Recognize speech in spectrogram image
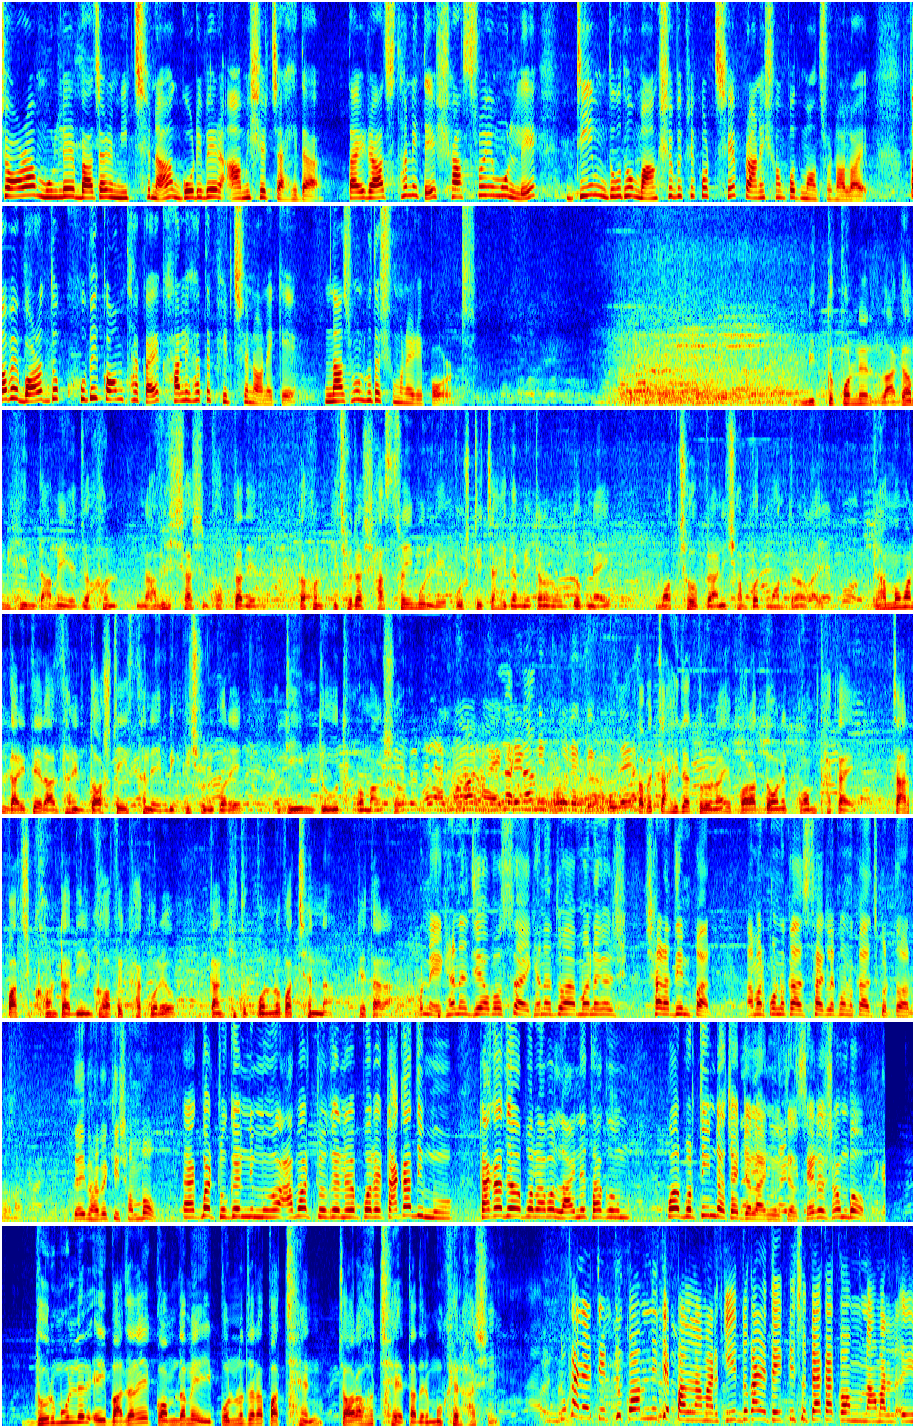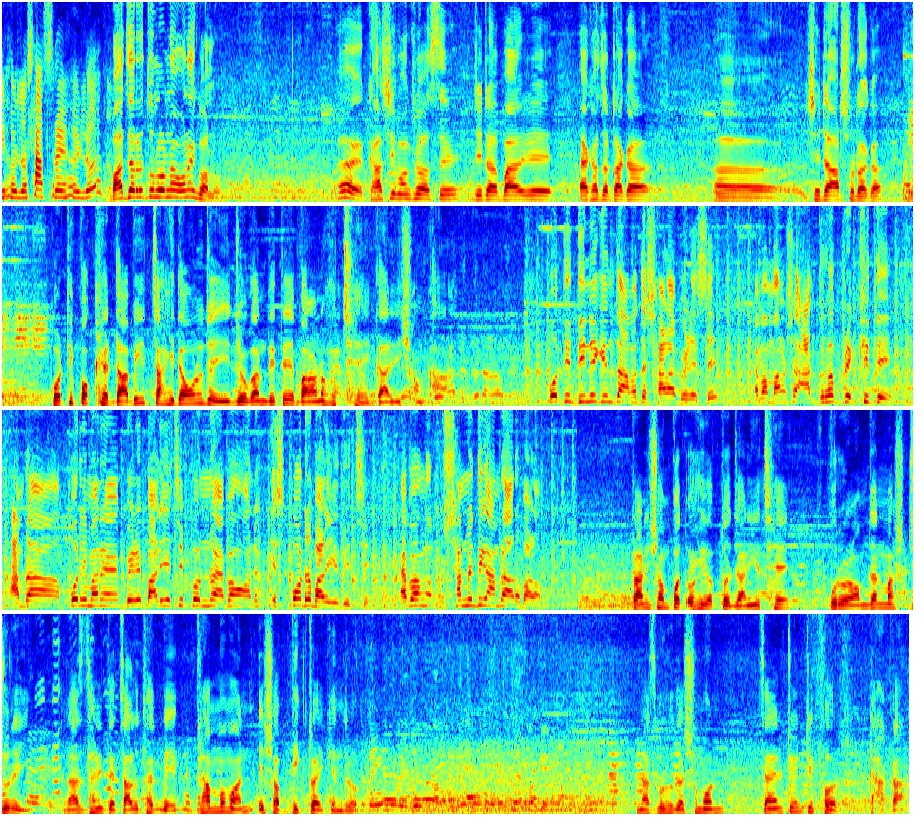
চড়া মূল্যের বাজারে মিটছে না গরিবের আমিষের চাহিদা। তাই রাজধানীতে সাশ্রয়ী মূল্যে ডিম, দুধ ও মাংস বিক্রি করছে প্রাণী সম্পদ মন্ত্রণালয়। তবে বরাদ্দ খুবই কম থাকায় খালি হাতে ফিরছেন অনেকে। নাজমুল হুদা সুমনের রিপোর্ট। নিত্যপণ্যের লাগামহীন দামে যখন নাভিশ্বাস ভোক্তাদের, তখন কিছুটা সাশ্রয়ী মূল্যে পুষ্টির চাহিদা মেটানোর উদ্যোগ নেয় মৎস্য ও প্রাণী সম্পদ মন্ত্রণালয়। ভ্রাম্যমাণ গাড়িতে রাজধানীর দশটি স্থানে বিক্রি শুরু করে ডিম, দুধ ও মাংস। তবে চাহিদার তুলনায় বরাদ্দ অনেক কম থাকায় চার পাঁচ ঘণ্টা দীর্ঘ অপেক্ষা করেও কাঙ্ক্ষিত পণ্য পাচ্ছেন না ক্রেতারা। এখানে যে অবস্থা, এখানে তো মানে সারাদিন পার। আমার কোনো কাজ থাকলে কোনো কাজ করতে পারব না। তো এইভাবে কি সম্ভব? একবার টোকেন নিমু আবার টোকেনের পরে টাকা দিমু। টাকা দেওয়ার পর আবার লাইনে থাকুম। পরপর তিনটা চারটা লাইন হইতেছে। এটা সম্ভব? দুর্মূল্যের এই বাজারে কম দামে এই পণ্য যারা পাচ্ছেন চড়া হচ্ছে তাদের মুখের হাসি। দোকানের তো একটু কম নিতে পারলাম আর কি। দোকানে তো কিছু টাকা কম আমার এই হইল সাশ্রয় হইল। বাজারের তুলনায় অনেক ভালো। হ্যাঁ খাসি মাংস আছে যেটা বাইরে এক হাজার টাকা সেটা আটশো টাকা। কর্তৃপক্ষের দাবি চাহিদা অনুযায়ী যোগান দিতে বাড়ানো হচ্ছে গাড়ির সংখ্যা। প্রতিদিনে কিন্তু আমাদের সাড়া বেড়েছে এবং মানুষের আগ্রহ প্রেক্ষিতে আমরা পরিমাণে বেড়ে বাড়িয়েছি পণ্য এবং অনেক স্পটও বাড়িয়ে দিচ্ছি এবং সামনের দিকে আমরা আরও বাড়াবো। প্রাণী সম্পদ অধিদপ্তর জানিয়েছে পুরো রমজান মাস জুড়েই রাজধানীতে চালু থাকবে ভ্রাম্যমান এসব বিক্রয় কেন্দ্র। Nazmul Huda Suman channel twenty Dhaka.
